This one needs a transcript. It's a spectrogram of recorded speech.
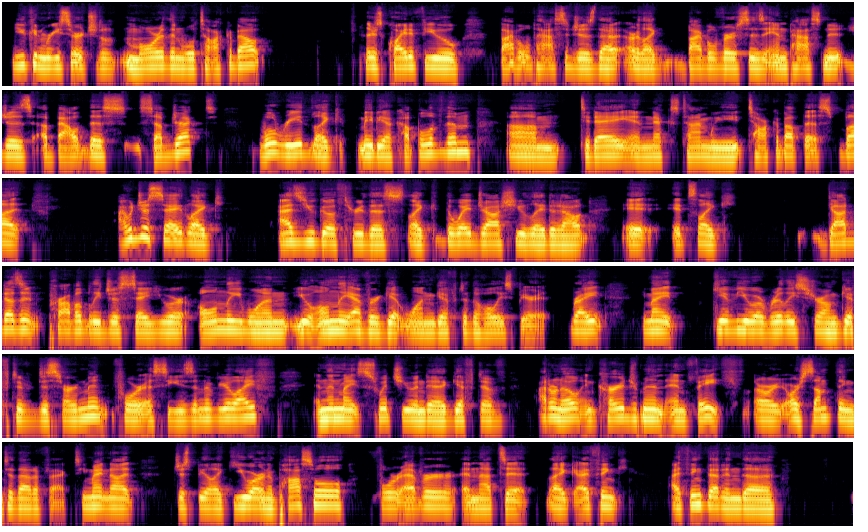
you can research more than we'll talk about. There's quite a few Bible passages that are like Bible verses and passages about this subject. We'll read like maybe a couple of them um, today and next time we talk about this. But I would just say, like, as you go through this, like the way Josh you laid it out, it it's like God doesn't probably just say you are only one, you only ever get one gift of the Holy Spirit, right? He might give you a really strong gift of discernment for a season of your life and then might switch you into a gift of I don't know, encouragement and faith or or something to that effect. He might not just be like you are an apostle forever and that's it. Like I think I think that in the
